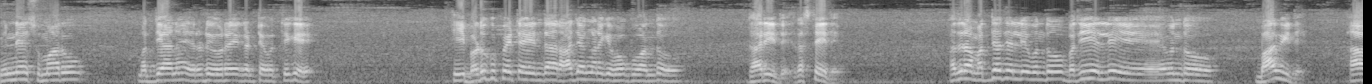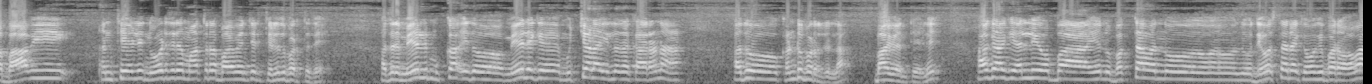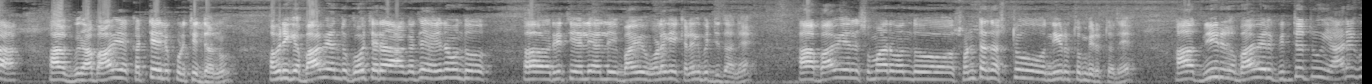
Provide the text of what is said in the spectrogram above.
ನಿನ್ನೆ ಸುಮಾರು ಮಧ್ಯಾಹ್ನ ಎರಡೂವರೆ ಗಂಟೆ ಹೊತ್ತಿಗೆ ಈ ಬಡಗುಪೇಟೆಯಿಂದ ರಾಜಾಂಗಣಕ್ಕೆ ಹೋಗುವ ಒಂದು ದಾರಿ ಇದೆ, ರಸ್ತೆ ಇದೆ. ಅದರ ಮಧ್ಯದಲ್ಲಿ ಒಂದು ಬದಿಯಲ್ಲಿ ಒಂದು ಬಾವಿ ಇದೆ. ಆ ಬಾವಿ ಅಂತೇಳಿ ನೋಡಿದರೆ ಮಾತ್ರ ಬಾವಿ ಅಂತೇಳಿ ತಿಳಿದು ಬರ್ತದೆ. ಅದರ ಮೇಲೆ ಮುಖ, ಇದು ಮೇಲೆಗೆ ಮುಚ್ಚಳ ಇಲ್ಲದ ಕಾರಣ ಅದು ಕಂಡು ಬರೋದಿಲ್ಲ ಬಾವಿ ಅಂತೇಳಿ. ಹಾಗಾಗಿ ಅಲ್ಲಿ ಒಬ್ಬ ಏನು ಭಕ್ತವನ್ನು ದೇವಸ್ಥಾನಕ್ಕೆ ಹೋಗಿ ಬರುವವ ಆ ಬಾವಿಯ ಕಟ್ಟೆಯಲ್ಲಿ ಕುಳಿತಿದ್ದನು. ಅವನಿಗೆ ಬಾವಿ ಒಂದು ಗೋಚರ ಆಗದೆ ಏನೋ ಒಂದು ರೀತಿಯಲ್ಲಿ ಅಲ್ಲಿ ಬಾವಿ ಒಳಗೆ ಕೆಳಗೆ ಬಿದ್ದಿದ್ದಾನೆ. ಆ ಬಾವಿಯಲ್ಲಿ ಸುಮಾರು ಒಂದು ಸೊಂಟದಷ್ಟು ನೀರು ತುಂಬಿರುತ್ತದೆ. ಆ ನೀರು ಬಾವಿಯಲ್ಲಿ ಬಿದ್ದದ್ದು ಯಾರಿಗೂ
